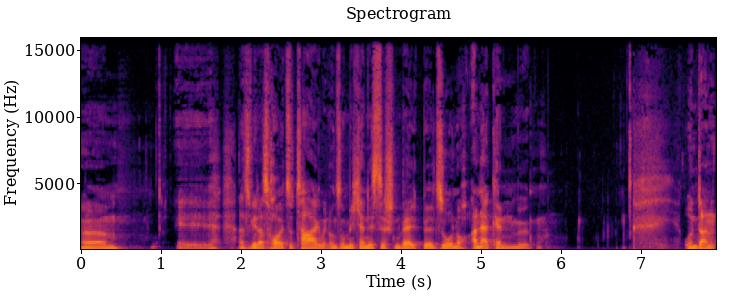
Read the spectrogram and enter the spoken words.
ähm, äh, als wir das heutzutage mit unserem mechanistischen Weltbild so noch anerkennen mögen. Und dann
